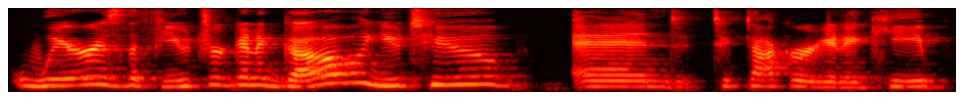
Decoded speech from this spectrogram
where is the future going to go? YouTube and TikTok are going to keep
